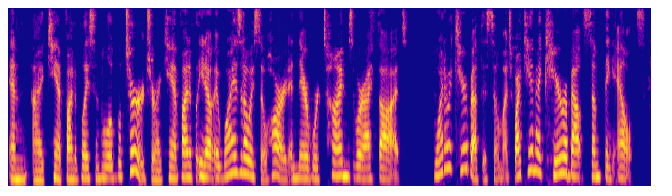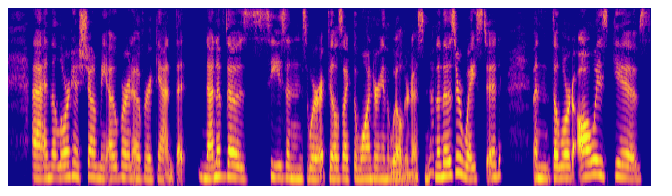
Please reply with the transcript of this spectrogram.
And I can't find a place in the local church or I can't find a, place, you know, why is it always so hard? And there were times where I thought, why do I care about this so much? Why can't I care about something else? Uh, and the Lord has shown me over and over again that none of those seasons where it feels like the wandering in the wilderness, none of those are wasted. And the Lord always gives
